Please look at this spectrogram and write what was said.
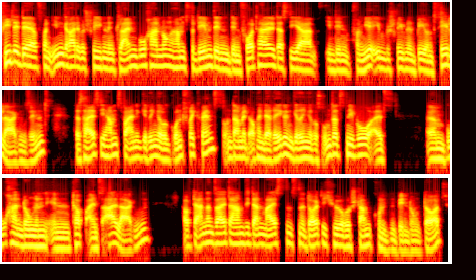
Viele der von Ihnen gerade beschriebenen kleinen Buchhandlungen haben zudem den, den Vorteil, dass sie ja in den von mir eben beschriebenen B- und C-Lagen sind. Das heißt, sie haben zwar eine geringere Grundfrequenz und damit auch in der Regel ein geringeres Umsatzniveau als ähm, Buchhandlungen in Top-1A-Lagen. Auf der anderen Seite haben sie dann meistens eine deutlich höhere Stammkundenbindung dort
